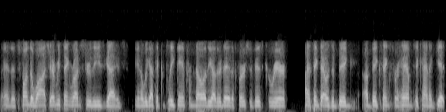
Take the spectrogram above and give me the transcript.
and it's fun to watch. Everything runs through these guys. You know, we got the complete game from Noah the other day, the first of his career. I think that was a big a big thing for him to kind of get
